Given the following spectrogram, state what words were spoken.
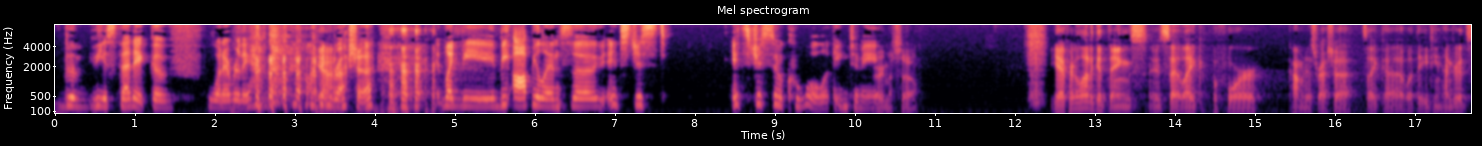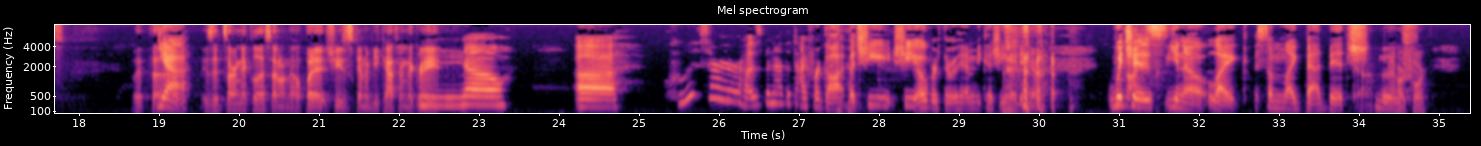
the the aesthetic of whatever they have going on Yeah. in Russia. Like the the opulence. Uh, it's just it's just so cool looking to me. Very much so. yeah, I've heard a lot of good things. It's set like before communist Russia. It's like uh, what the 1800s. With uh, Yeah. is it Tsar Nicholas? I don't know, but it, she's gonna be Catherine the Great. No. Uh who is her husband at the time? I forgot, but she she overthrew him because she hated him. Yeah. Which Nice. is, you know, like some like bad bitch Yeah, Yeah, move. hardcore.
